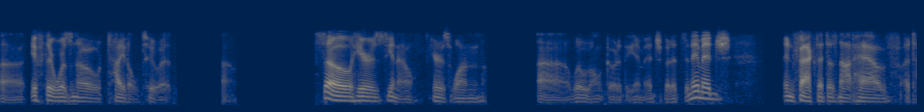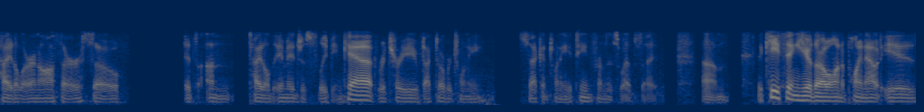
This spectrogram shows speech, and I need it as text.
uh, if there was no title to it. Um, so here's, you know, here's one. Uh, we won't go to the image, but it's an image, in fact, that does not have a title or an author. So it's untitled Image of Sleeping Cat, retrieved October 22nd, 2018 from this website. Um, the key thing here, that I want to point out is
